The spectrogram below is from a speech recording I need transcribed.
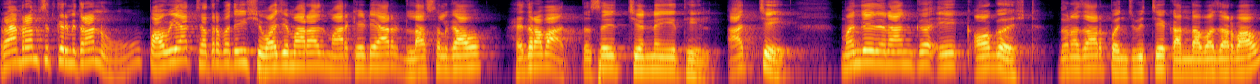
राम राम शेतकरी मित्रांनो पाहुयात छत्रपती शिवाजी महाराज मार्केट यार्ड लासलगाव हैदराबाद तसेच चेन्नई येथील आजचे म्हणजे दिनांक एक ऑगस्ट दोन हजार पंचवीसचे कांदा बाजार भाव.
